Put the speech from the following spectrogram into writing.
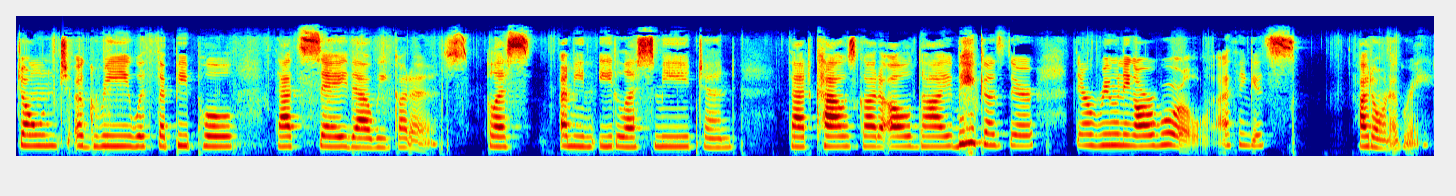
don't agree with the people that say that we gotta less i mean eat less meat and that cows gotta all die because they're they're ruining our world. I think it's i don't agree.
